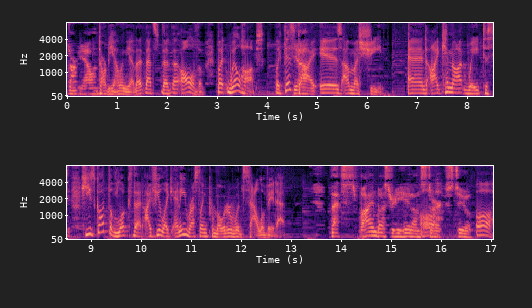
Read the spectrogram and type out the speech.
Darby Allin. Darby Allin, yeah, that, that's that, that, all of them. But Will Hobbs, like this yeah. guy is a machine. And I cannot wait to see. He's got the look that I feel like any wrestling promoter would salivate at. That spinebuster he hit on oh. Starks, too. Oh,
